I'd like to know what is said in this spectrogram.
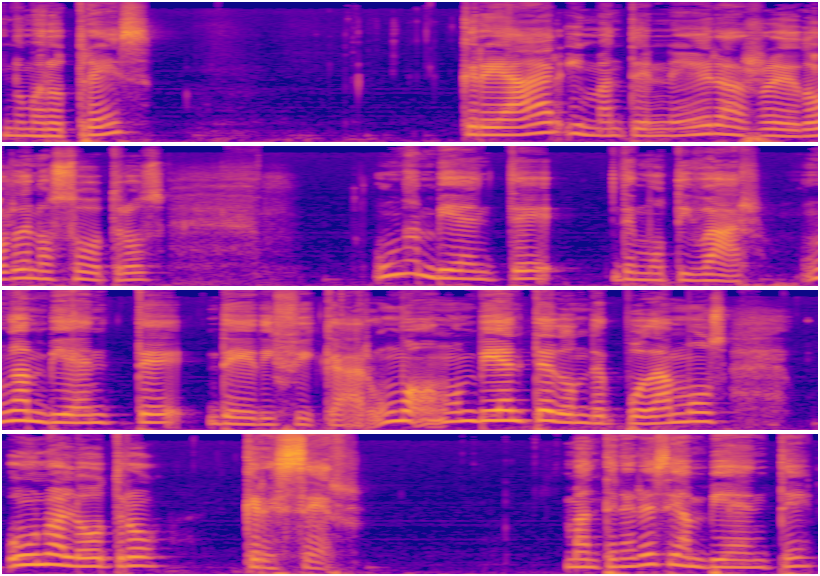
número tres, crear y mantener alrededor de nosotros un ambiente de motivar, un ambiente de edificar, un, ambiente donde podamos uno al otro crecer. Mantener ese ambiente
